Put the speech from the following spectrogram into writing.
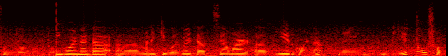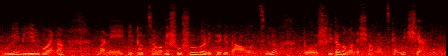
সুন্দর বন্ধু এই গয়নাটা মানে কি বলব, এটা হচ্ছে আমার বিয়ের গয়না মানে বিয়ের তো সবগুলোই বিয়ের গয়না মানে এটা হচ্ছে আমাকে শ্বশুর বাড়ি থেকে দেওয়া হয়েছিল, তো সেটা তোমাদের সঙ্গে আজকে আমি শেয়ার করব।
